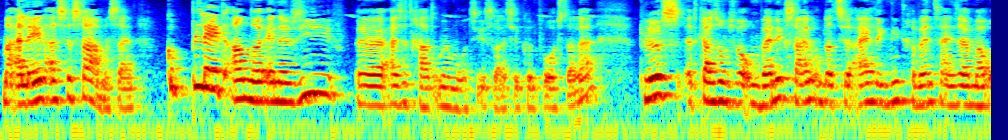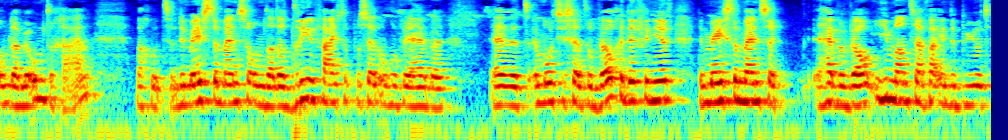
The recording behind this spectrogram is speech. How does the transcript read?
maar alleen als ze samen zijn. Compleet andere energie uh, als het gaat om emoties, zoals je kunt voorstellen. Plus, het kan soms wel onwennig zijn, omdat ze eigenlijk niet gewend zijn zeg maar, om daarmee om te gaan. Maar goed, de meeste mensen, omdat er 53% ongeveer hebben en het emotiecentrum wel gedefinieerd, de meeste mensen hebben wel iemand zeg maar, in de buurt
